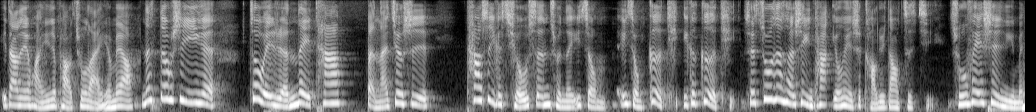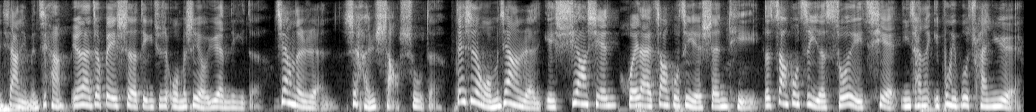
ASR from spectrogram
一大堆反应就跑出来，有没有？那都是一个作为人类，他本来就是。他是一个求生存的一种一种个体，一个个体，所以做任何事情他永远是考虑到自己，除非是你们像你们这样，原来就被设定就是我们是有愿力的，这样的人是很少数的。但是我们这样的人也需要先回来照顾自己的身体，照顾自己的所有一切，你才能一步一步穿越，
